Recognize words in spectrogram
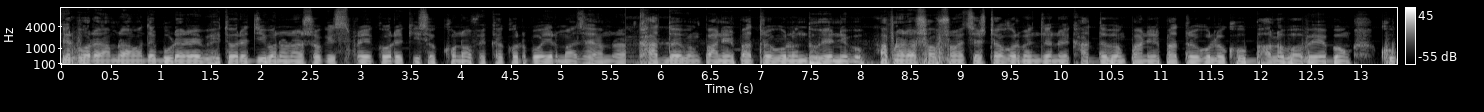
এরপরে আমরা আমাদের বুডারের ভিতরে জীবাণুনাশক স্প্রে করে কিছুক্ষণ অপেক্ষা করব। এর মাঝে আমরা খাদ্য এবং পানির পাত্রগুলো ধুয়ে নেব। আপনারা সবসময় চেষ্টা করবেন যেন এই খাদ্য এবং পানির পাত্রগুলো খুব ভালোভাবে এবং খুব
